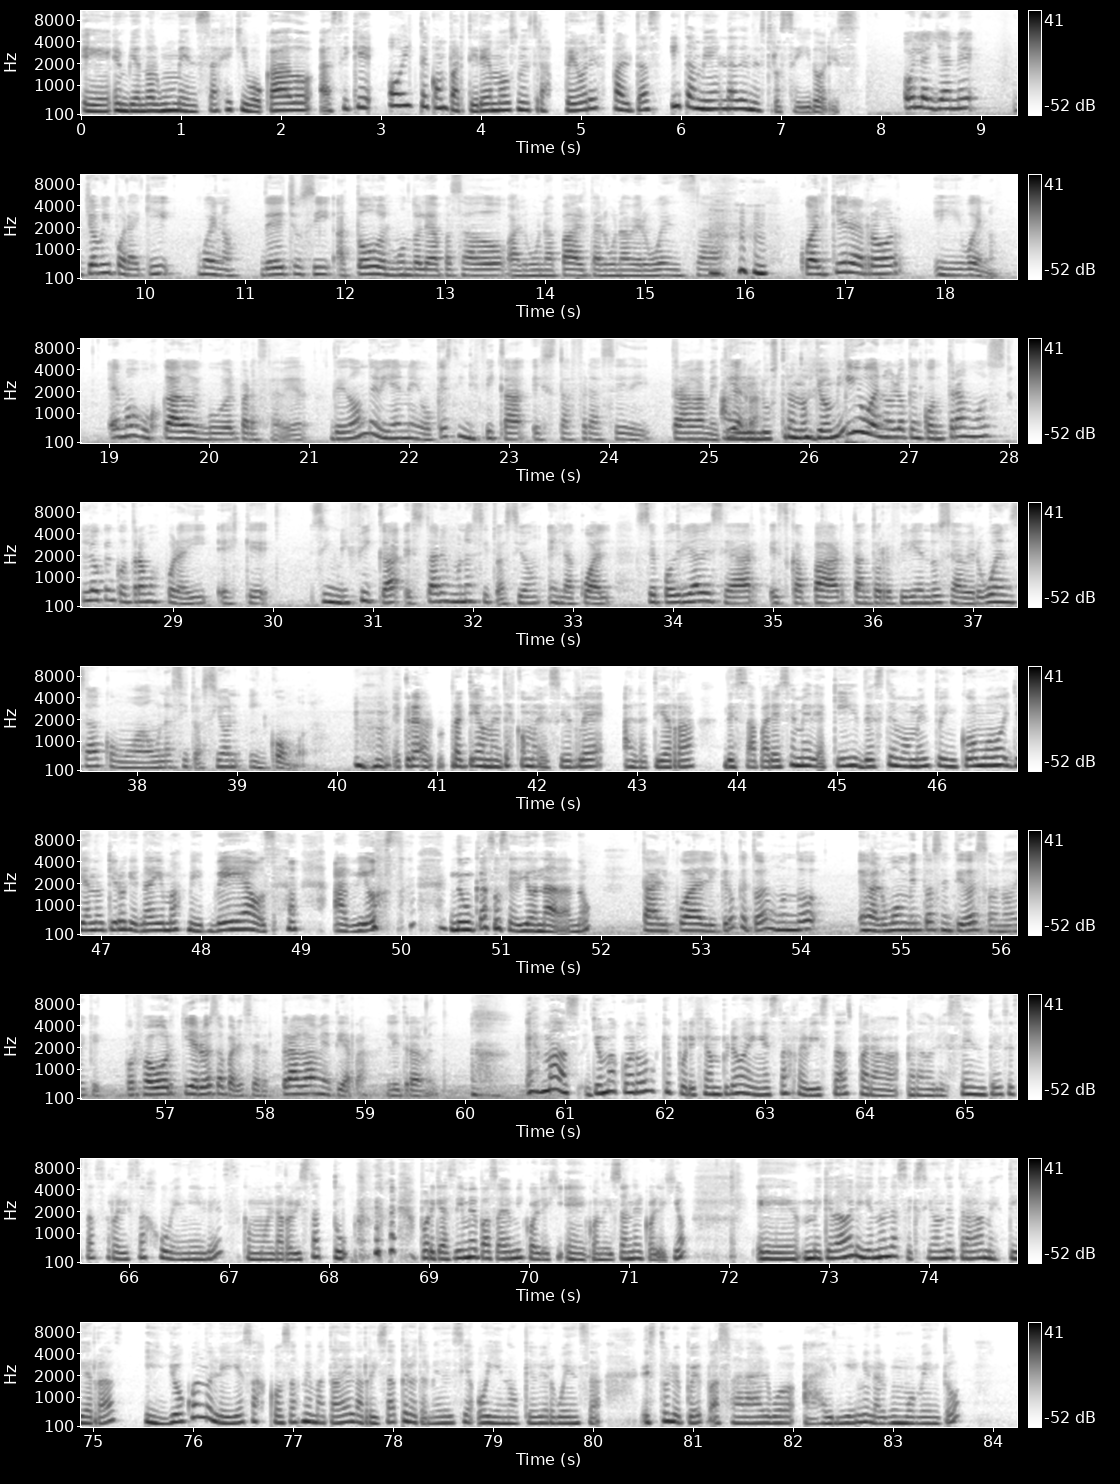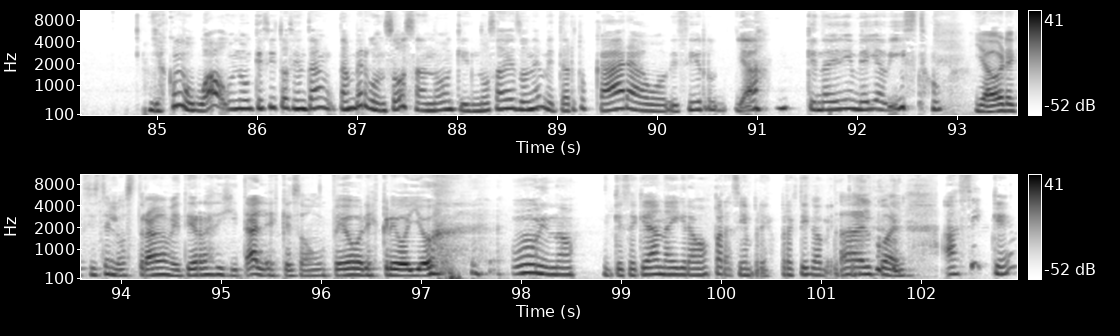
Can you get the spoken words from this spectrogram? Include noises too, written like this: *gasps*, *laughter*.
eh, enviando algún mensaje equivocado. Así que hoy te compartiremos nuestras peores faltas y también la de nuestros seguidores. Hola Yane, yo vi por aquí. Bueno, de hecho sí, a todo el mundo le ha pasado alguna falta, alguna vergüenza, *laughs* cualquier error y bueno, hemos buscado en Google para saber de dónde viene o qué significa esta frase de trágame tierra. A ver, ilústranos, Yomi. Y bueno, lo que encontramos, lo que encontramos por ahí es que significa estar en una situación en la cual se podría desear escapar, tanto refiriéndose a vergüenza como a una situación incómoda. Prácticamente es como decirle a la tierra, desapareceme de aquí, de este momento incómodo, ya no quiero que nadie más me vea, o sea, *laughs* adiós, nunca sucedió nada, ¿no? Tal cual, y creo que todo el mundo en algún momento ha sentido eso, ¿no? De que, por favor, quiero desaparecer, trágame tierra, literalmente. *laughs* Es más, yo me acuerdo que, por ejemplo, en estas revistas para, para adolescentes, estas revistas juveniles, como la revista Tú, *laughs* porque así me pasaba en mi colegio, eh, cuando yo estaba en el colegio, eh, me quedaba leyendo en la sección de Trágame Tierras y yo cuando leía esas cosas me mataba de la risa, pero también decía, oye, no, qué vergüenza, esto le puede pasar algo a alguien en algún momento. Y es como, wow, ¿no? Qué situación tan, tan vergonzosa, ¿no? Que no sabes dónde meter tu cara o decir, ya, que nadie me haya visto. Y ahora existen los trágame tierras digitales, que son peores, creo yo. Uy, no. Y que se quedan ahí grabados para siempre, prácticamente. Tal cual. *laughs* Así que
